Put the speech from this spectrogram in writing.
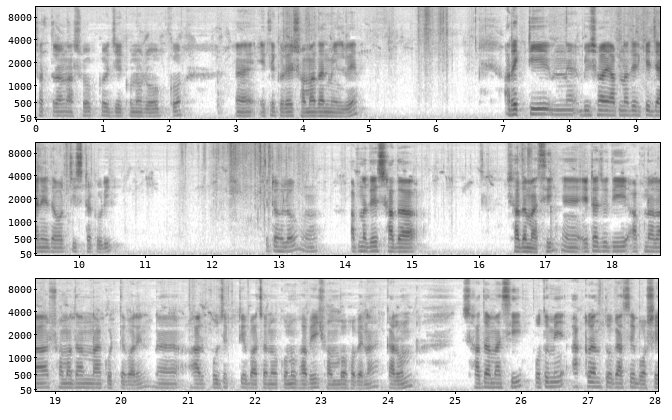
ছত্রাকনাশক যে কোনো রোগ এতে করে সমাধান মিলবে। আরেকটি বিষয় আপনাদেরকে জানিয়ে দেওয়ার চেষ্টা করি। এটা হলো আপনাদের সাদা সাদা মাছি এটা যদি আপনারা সমাধান না করতে পারেন আর প্রজেক্টে বাঁচানো কোনোভাবেই সম্ভব হবে না। কারণ সাদা মাছি প্রথমে আক্রান্ত গাছে বসে,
